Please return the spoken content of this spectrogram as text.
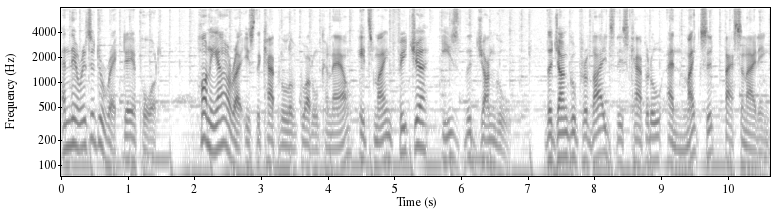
and there is a direct airport. Honiara is the capital of Guadalcanal. Its main feature is the jungle. The jungle pervades this capital and makes it fascinating.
